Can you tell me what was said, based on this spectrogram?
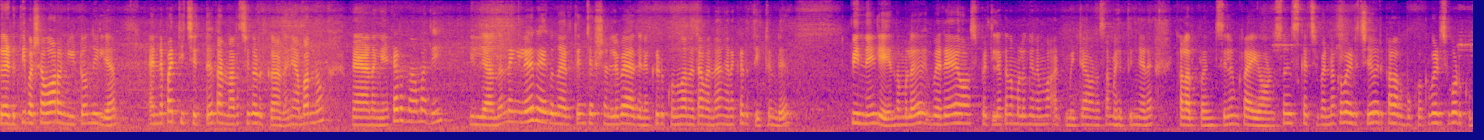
കെടുത്തി. പക്ഷെ അവ ഉറങ്ങിയിട്ടൊന്നുമില്ല. എന്നെ പറ്റിച്ചിട്ട് കണ്ണടച്ച് കിടക്കുകയാണ്. ഞാൻ പറഞ്ഞു വേണമെങ്കിൽ കിടന്നാൽ മതി. ഇല്ലയെന്നുണ്ടെങ്കിൽ വൈകുന്നേരത്തെ ഇഞ്ചക്ഷനിൽ വേദനയൊക്കെ എടുക്കുമെന്ന് പറഞ്ഞിട്ട് അവനെ അങ്ങനെ കിടത്തിയിട്ടുണ്ട്. പിന്നെ ഇല്ലേ നമ്മൾ ഇവരെ ഹോസ്പിറ്റലിലൊക്കെ നമ്മളിങ്ങനെ അഡ്മിറ്റ് ആവുന്ന സമയത്ത് ഇങ്ങനെ കളർ പെൻസിലും ക്രയോൺസും സ്കെച്ച് പെന്നൊക്കെ മേടിച്ച് ഒരു കളർ ബുക്കൊക്കെ മേടിച്ച് കൊടുക്കും.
